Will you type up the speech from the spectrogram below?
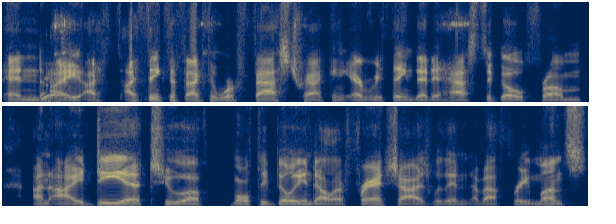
And yeah. I, I, I think the fact that we're fast tracking everything, that it has to go from an idea to a multi billion dollar franchise within about three months.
